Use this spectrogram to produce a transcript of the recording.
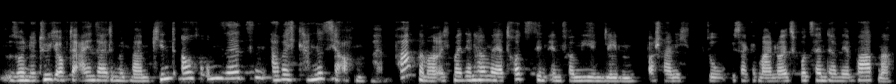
so natürlich auf der einen Seite mit meinem Kind auch umsetzen, aber ich kann das ja auch mit meinem Partner machen. Ich meine, den haben wir ja trotzdem im Familienleben wahrscheinlich so, ich sage mal, 90 Prozent haben wir einen Partner.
